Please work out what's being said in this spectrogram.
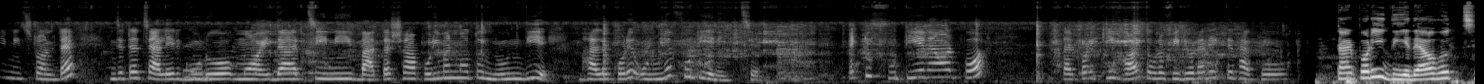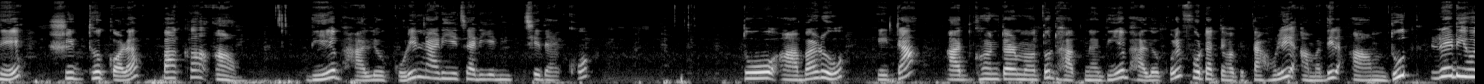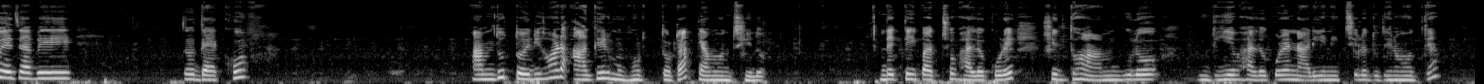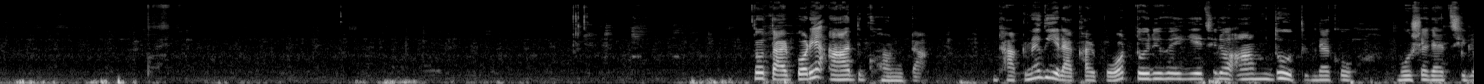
এই মিশ্রণটা যেটা চালের গুঁড়ো, ময়দা, চিনি, বাতাসা, পরিমাণ মতো নুন দিয়ে ভালো করে উনুনে ফুটিয়ে নিচ্ছে। একটু ফুটিয়ে নেওয়ার পর তারপরে কি হয়? তোমরা ভিডিওটা দেখতে থাকো। তারপরেই দিয়ে দেওয়া হচ্ছে সিদ্ধ করা পাকা আম। দিয়ে ভালো করে নাড়িয়ে চাড়িয়ে নিচ্ছে, দেখো। তো আবারও এটা আধ ঘণ্টার মতো ঢাকনা দিয়ে ভালো করে ফোটাতে হবে, তাহলে আমাদের আম দুধ রেডি হয়ে যাবে। তো দেখো, আম দুধ তৈরি হওয়ার আগের মুহূর্তটা কেমন ছিল? দেখতেই পাচ্ছ ভালো করে সিদ্ধ আমগুলো দিয়ে ভালো করে নাড়িয়ে নিচ্ছিল দুধের মধ্যে। তো তারপরে আধ ঘণ্টা ঢাকনা দিয়ে রাখার পর তৈরি হয়ে গিয়েছিল আম দুধ। দেখো, বসে গেছিল।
